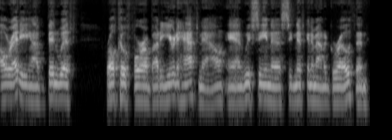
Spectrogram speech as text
already. I've been with Rolko for about a year and a half now, and we've seen a significant amount of growth. And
